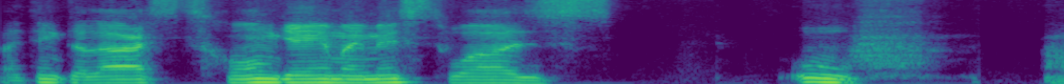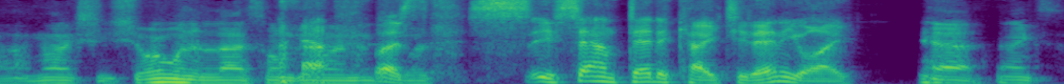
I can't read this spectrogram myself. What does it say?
I think the last home game I missed was, ooh, I'm not actually sure when the last home game I missed well, was. You sound dedicated anyway. Yeah, thanks.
